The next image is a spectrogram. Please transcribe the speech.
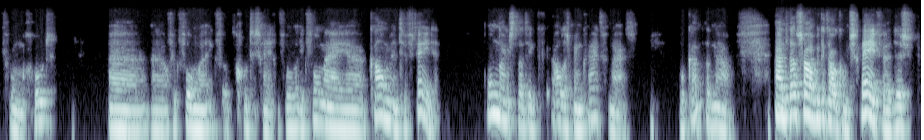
ik voel me goed. Uh, uh, of ik voel me, ik voel, goed is geen gevoel, ik voel mij uh, kalm en tevreden. Ondanks dat ik alles ben kwijtgeraakt. Hoe kan dat nou? Nou, dat, zo heb ik het ook omschreven. Dus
